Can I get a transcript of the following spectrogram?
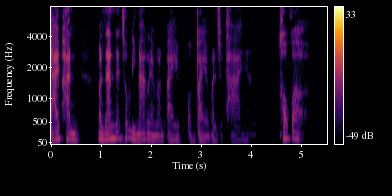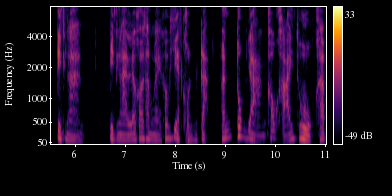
ยายพันธุ์ วันนั้นเนี่ยโชคดีมากเลยมันไป ผมไปวันสุดท้ายเนี่ยเขาก็ปิดงาน ปิดงานแล้วเขาทำไงเขาเกียดขนกลับ เพราะทุกอย่างเขาขายถูกครับ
